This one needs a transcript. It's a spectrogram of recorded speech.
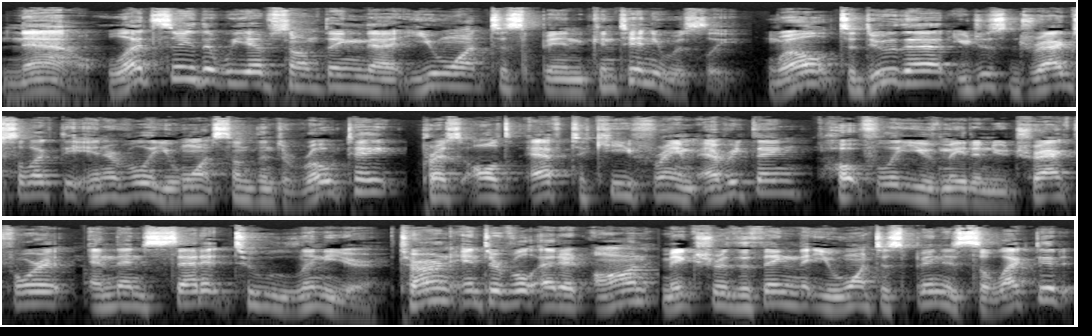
Now, let's say that we have something that you want to spin continuously. Well, to do that, you just drag select the interval you want something to rotate, press Alt F to keyframe everything, hopefully you've made a new track for it, and then set it to linear. Turn interval edit on, make sure the thing that you want to spin is selected,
